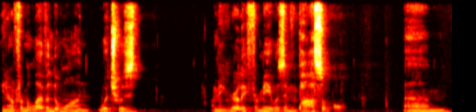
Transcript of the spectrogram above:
you know, from 11 to 1, which was, I mean, really for me, it was impossible. Um,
